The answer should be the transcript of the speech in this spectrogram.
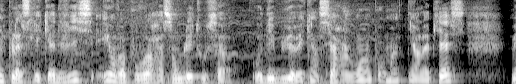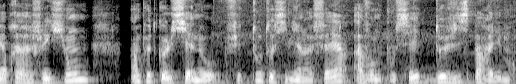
On place les quatre vis et on va pouvoir assembler tout ça. Au début avec un serre-joint pour maintenir la pièce, mais après réflexion, un peu de colle cyano fait tout aussi bien l'affaire avant de pousser deux vis par élément.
